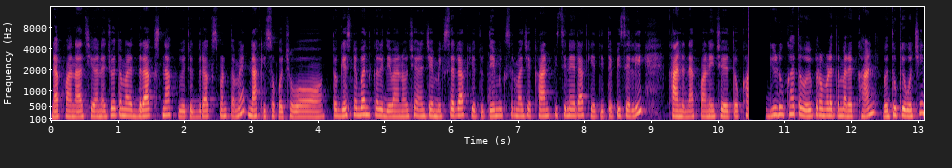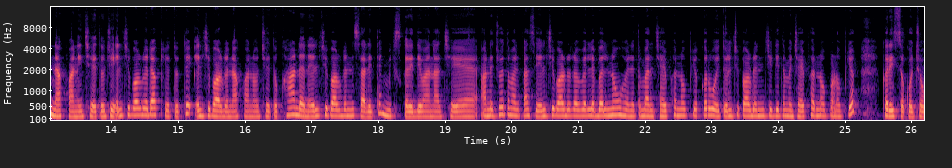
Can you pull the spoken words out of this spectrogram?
નાખવાના છે. અને જો તમારે દ્રાક્ષ નાખવી હોય તો દ્રાક્ષ પણ તમે નાખી શકો છો. તો ગેસને બંધ કરી દેવાનો છે અને જે મિક્સર રાખ્યું હતું તે મિક્સરમાં જે ખાંડ પીસીને રાખી હતી તે પીસેલી ખાંડ નાખવાની છે. તો ગીડું ખાતો હોય એ પ્રમાણે તમારે ખાંડ વધુ કે ઓછી નાખવાની છે. તો જે એલચી પાવડર રાખ્યો હતો તે એલચી પાવડર નાખવાનો છે. તો ખાંડ અને એલચી પાવડરને સારી રીતે મિક્સ કરી દેવાના છે. અને જો તમારી પાસે એલચી પાવડર અવેલેબલ ન હોય ને તમારે જાયફળનો ઉપયોગ કરવો હોય તો એલચી પાવડરની જગ્યાએ તમે જાયફળનો પણ ઉપયોગ કરી શકો છો.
